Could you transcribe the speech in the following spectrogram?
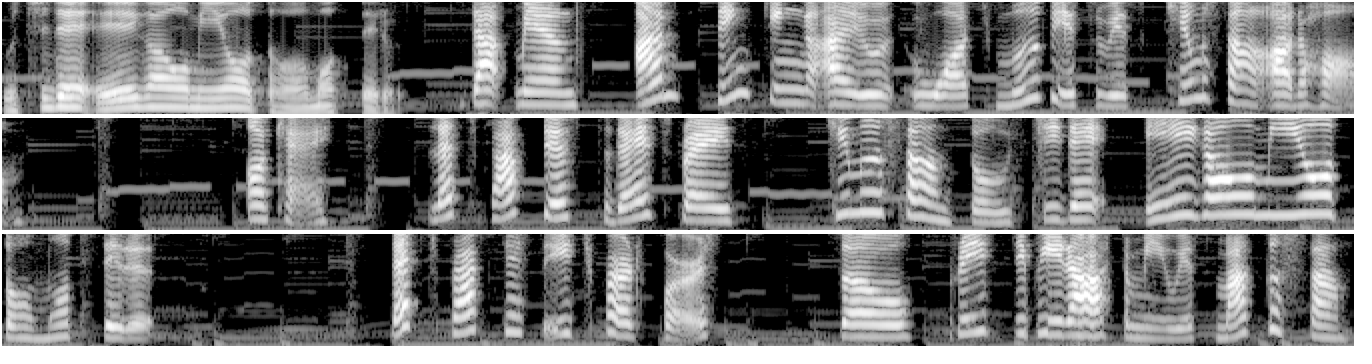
うちで映画を見ようと思ってる That means I'm thinking I would watch movies with Kim-san at home. Okay, let's practice today's phrase キムさんとうちで映画を見ようと思ってる。Let's practice each part first. So, please repeat after me with マックスさん。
